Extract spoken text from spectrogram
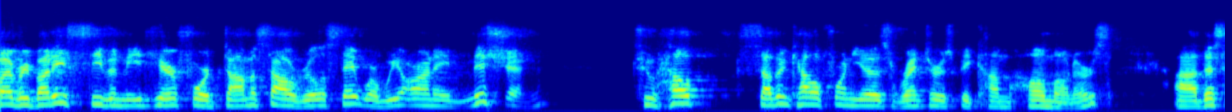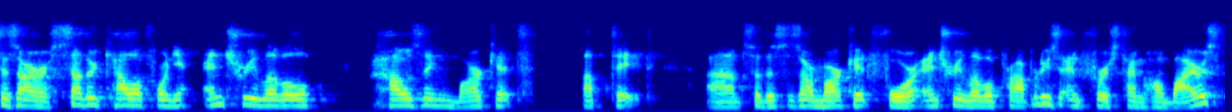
everybody. Stephen Mead here for Domicile Real Estate, where we are on a mission to help Southern California's renters become homeowners. Uh, this is our Southern California entry level housing market update. Um, so, this is our market for entry level properties and first time home buyers.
